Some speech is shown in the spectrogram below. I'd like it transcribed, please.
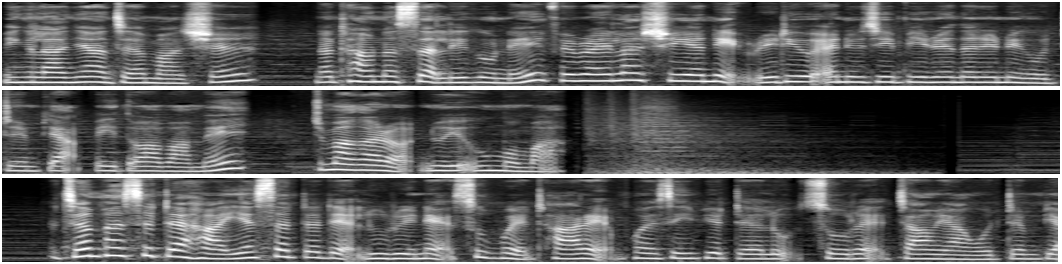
မင်္ဂလာညချမ်းပါရှင်2024ခုနှစ်ဖေဖော်ဝါရီလ10ရက်နေ့ Radio NUG ပြည်တွင်သတင်းတွေကိုတင်ပြပေးသွားပါမယ်ကျွန်မကတော့ຫນွေဦးမွန်ပါအကြံဖတ်စစ်တပ်ဟာရက်ဆက်တက်တဲ့လူတွေနဲ့စုဖွဲ့ထားတဲ့အဖွဲ့အစည်းဖြစ်တယ်လို့ဆိုတဲ့အကြောင်းအရာကိုတင်ပြ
